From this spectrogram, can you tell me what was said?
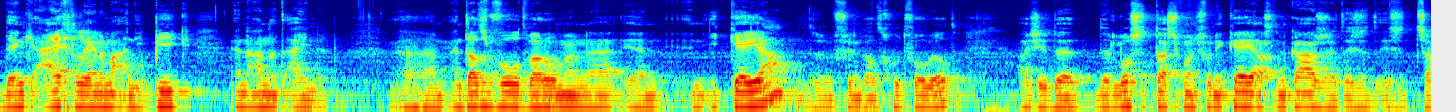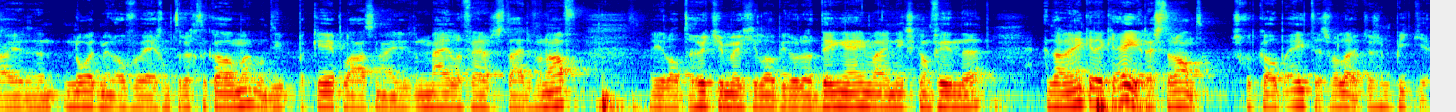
denk je eigenlijk alleen maar aan die piek en aan het einde. Ehm, en dat is bijvoorbeeld waarom een, eh, een, een, IKEA, dat vind ik altijd een goed voorbeeld. Als je de, de losse touchpoints van IKEA achter elkaar zou zetten, is het, is het, zou je er nooit meer overwegen om terug te komen. Want die parkeerplaats, nou, je een mijlenver er vanaf. Je loopt hutje mutje, loop je door dat ding heen waar je niks kan vinden. En dan in één keer denk je, hé, hey, restaurant, is goedkoop eten, is wel leuk, dat is een piekje.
